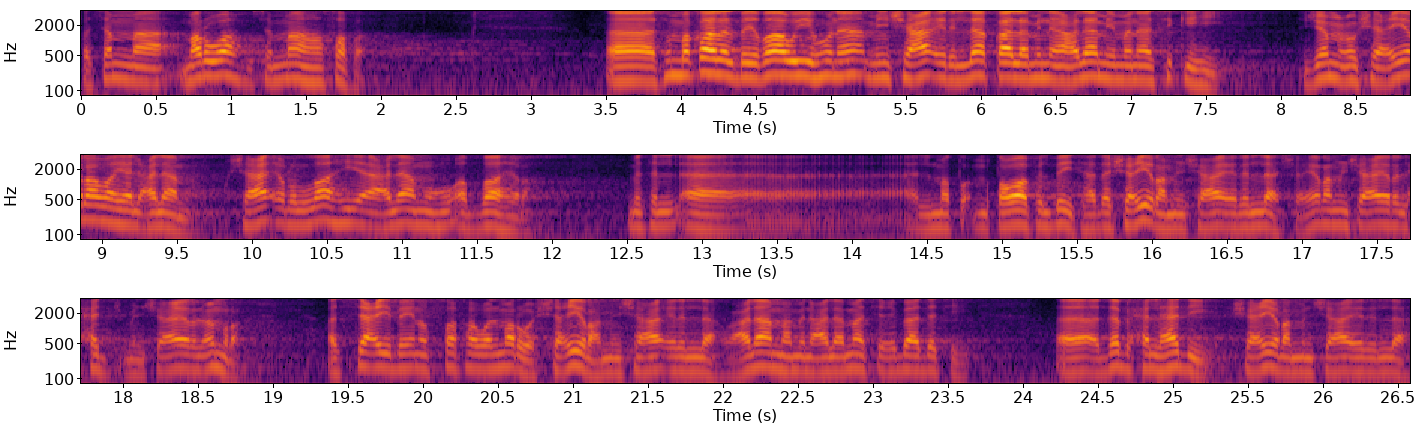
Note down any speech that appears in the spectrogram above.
فسمى مروة وسماها صفا. آه ثم قال البيضاوي هنا من شعائر الله قال من أعلام مناسكه جمع شعيرة وهي العلامة. شعائر الله هي أعلامه الظاهرة مثل آه، طواف البيت هذا شعيرة من شعائر الله شعيرة من شعائر الحج من شعائر العمرة. السعي بين الصفا والمروة الشعيرة من شعائر الله وعلامة من علامات عبادته. آه، ذبح الهدي شعيرة من شعائر الله.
